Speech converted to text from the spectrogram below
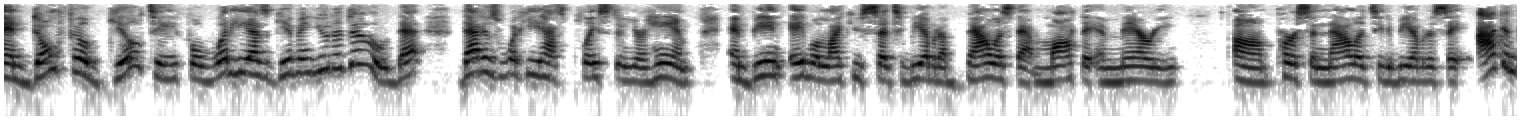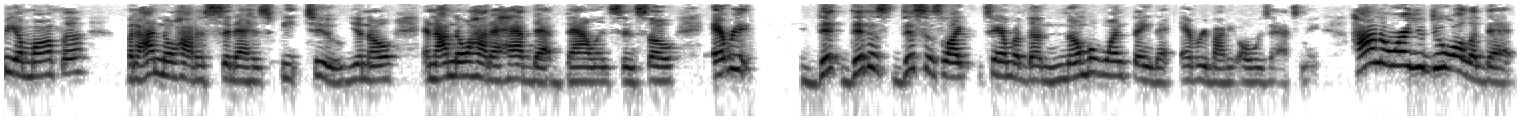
and don't feel guilty for what he has given you to do. That, that is what he has placed in your hand. And being able, like you said, to be able to balance that Martha and Mary um, personality to be able to say, I can be a Martha but I know how to sit at his feet too, you know, and I know how to have that balance. And so every this is this is like Tamara, the number one thing that everybody always asks me. How in the world you do all of that?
